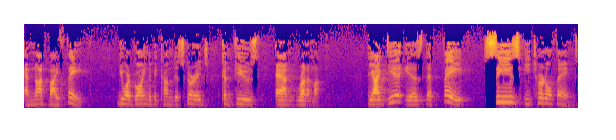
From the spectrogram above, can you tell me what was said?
and not by faith, you are going to become discouraged, confused, and run amok. The idea is that faith sees eternal things.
